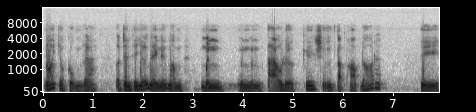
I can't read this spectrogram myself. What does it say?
nói cho cùng ra. Ở trên thế giới này nếu mà mình mình mình tạo được cái sự tập hợp đó đó, thì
